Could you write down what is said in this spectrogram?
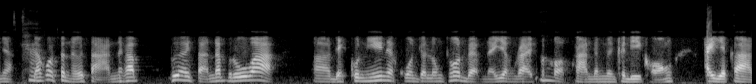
เนี่ยค่ะแล้วก็เสนอศาลนะครับ เพื่อให้ศาลรับรู้ว่าอ่าเด็กคนนี้เนี่ยควรจะลงโทษแบบไหนอย่างไร ประกอบการดำเนินคดีของอายการ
